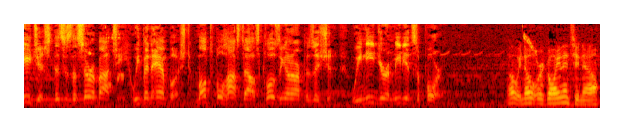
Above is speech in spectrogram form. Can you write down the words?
Aegis, this is the Suribachi. We've been ambushed. Multiple hostiles closing on our position. We need your immediate support. Oh, we know what we're going into now.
